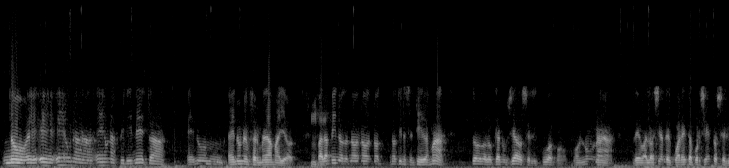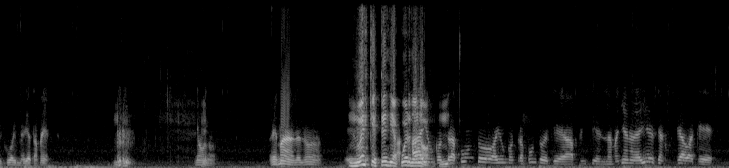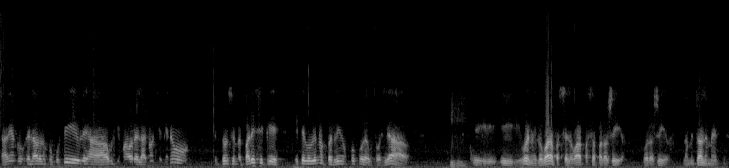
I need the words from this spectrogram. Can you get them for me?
no, es, es, una, es una aspirineta en, un, en una enfermedad mayor. Para mí no, no, no, no, no tiene sentido. Es más, todo lo que ha anunciado se licúa con, con una devaluación del 40%, se licúa inmediatamente. no, no. Es más, no... no es que estés de acuerdo hay no. Un contrapunto, hay un contrapunto de que a, en la mañana de ayer se anunciaba que habían congelado los combustibles, a última hora de la noche que no. Entonces me parece que este gobierno ha perdido un poco de autoridad. y, bueno, y lo va a pasar, lo va a pasar para arriba, por arriba, lamentablemente.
